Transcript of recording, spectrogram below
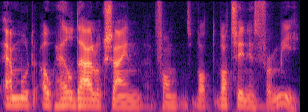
Er moet ook heel duidelijk zijn van wat, wat in het voor me.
